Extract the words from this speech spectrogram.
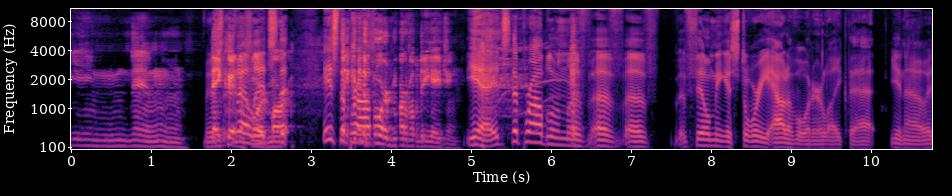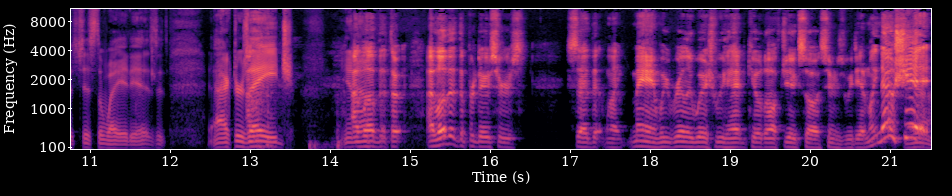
Mm, They couldn't well, afford it's Mar- the, it's the they problem. afford Marvel de aging. Yeah, it's the problem of, of of filming a story out of order like that. You know, it's just the way it is. It's, actors I- age. You know? I love that the I love that the producers said that like, man, we really wish we had killed off Jigsaw as soon as we did. I'm like, no shit.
